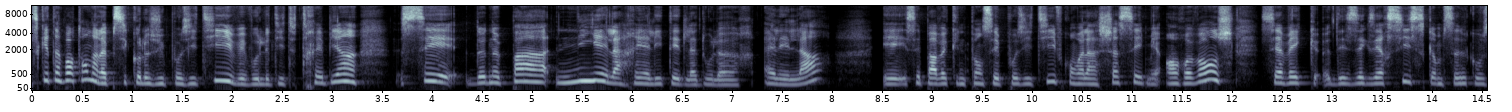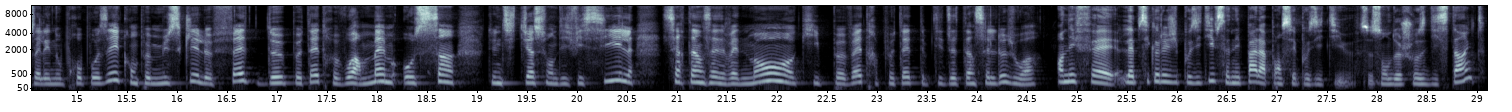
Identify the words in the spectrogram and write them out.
ce qui est important dans la psychologie positive, et vous le dites très bien, c'est de ne pas nier la réalité de la douleur. Elle est là, et c'est pas avec une pensée positive qu'on va la chasser. Mais en revanche, c'est avec des exercices comme ceux que vous allez nous proposer qu'on peut muscler le fait de peut-être voir même au sein d'une situation difficile certains événements qui peuvent être peut-être des petites étincelles de joie. En effet, la psychologie positive, ce n'est pas la pensée positive. Ce sont deux choses distinctes.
